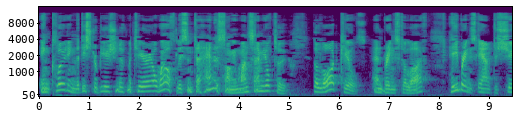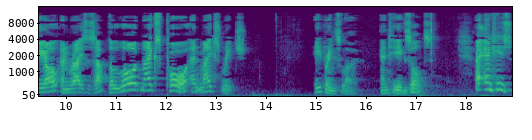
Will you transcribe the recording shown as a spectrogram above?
including the distribution of material wealth. Listen to Hannah's song in 1 Samuel 2. The Lord kills and brings to life. He brings down to Sheol and raises up. The Lord makes poor and makes rich. He brings low and he exalts. And his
